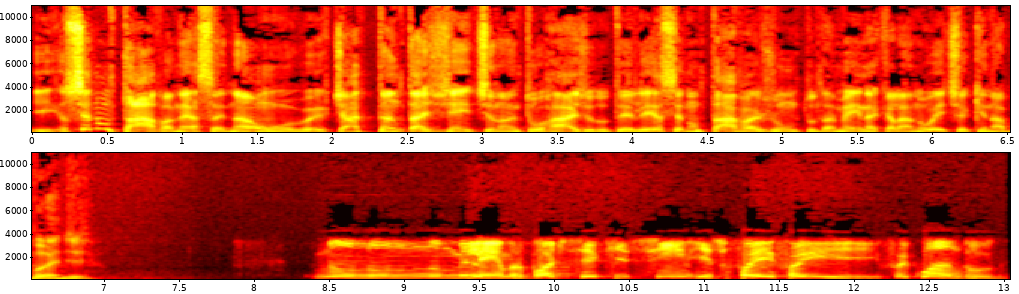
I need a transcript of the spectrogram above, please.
E você não estava nessa, não? Tinha tanta gente na enturragem do Tele, você não estava junto também naquela noite aqui na Band? Não, não, não, me lembro, pode ser que sim. Isso foi, foi, foi quando?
